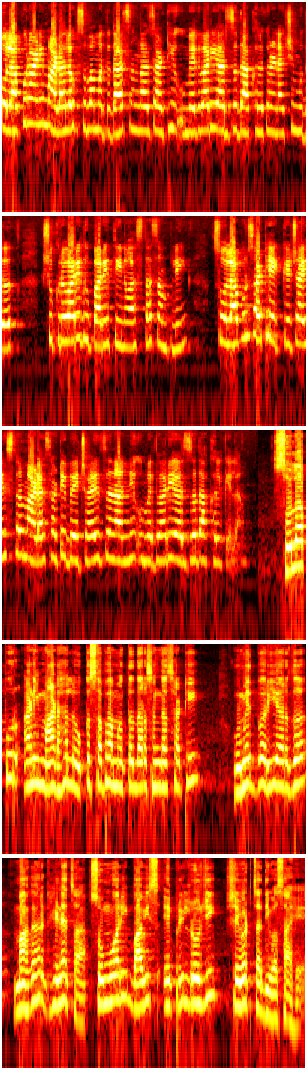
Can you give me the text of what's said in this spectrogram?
सोलापूर आणि माढा लोकसभा मतदारसंघासाठी उमेदवारी अर्ज दाखल करण्याची मुदत शुक्रवारी दुपारी तीन वाजता संपली. सोलापूरसाठी एक्केचाळीस तर माढ्यासाठी बेचाळीस जणांनी उमेदवारी अर्ज दाखल केला. सोलापूर आणि माढा लोकसभा मतदारसंघासाठी उमेदवारी अर्ज माघार घेण्याचा सोमवारी बावीस एप्रिल रोजी शेवटचा दिवस आहे.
